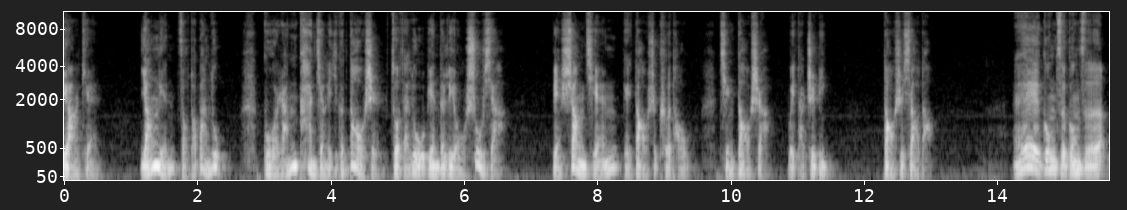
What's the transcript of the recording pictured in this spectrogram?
第二天，杨莲走到半路，果然看见了一个道士坐在路边的柳树下，便上前给道士磕头，请道士啊为他治病。道士笑道。哎，公子，公子，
